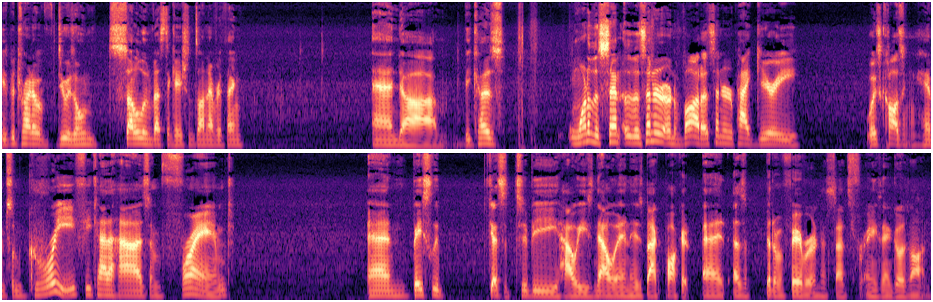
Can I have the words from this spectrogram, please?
He's been trying to do his own subtle investigations on everything. And um, because one of the sen- the senator of Nevada, Senator Pat Geary, was causing him some grief, he kind of has him framed and basically gets it to be how he's now in his back pocket and as a bit of a favor in a sense for anything that goes on.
